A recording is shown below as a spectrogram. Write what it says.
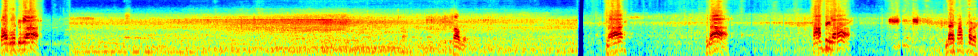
சாப்பிட்டு போட்டுங்களா சாப்பிடு. அண்ணா அண்ணா சாப்பிட்டீங்களா? இந்த சாப்பாடு.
